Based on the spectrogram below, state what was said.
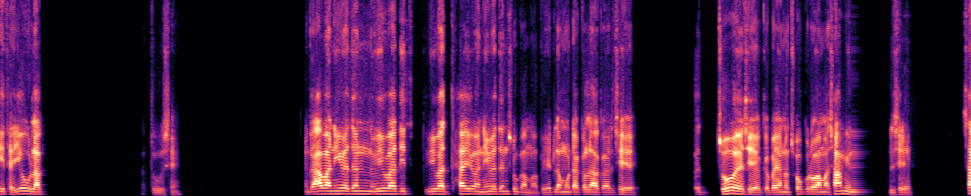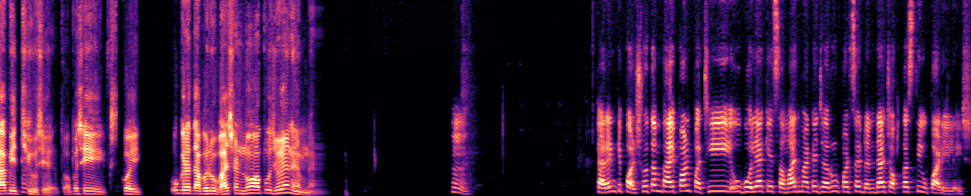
પ્રગતિ થઈ એવું લાગતું છે. આવા નિવેદન વિવાદિત વિવાદ થાય એવા નિવેદન શું કામ આપે? એટલા મોટા કલાકાર છે જોવે છે કે ભાઈ એનો છોકરો આમાં સામેલ છે સાબિત થયું છે. તો પછી કોઈ ઉગ્રતા ભર્યું ભાષણ ન આપવું જોઈએ ને એમને? હમ. કારણ કે પરસોત્તમભાઈ પણ પછી એવું બોલ્યા કે સમાજ માટે જરૂર પડશે દંડા ચોક્કસથી ઉપાડી લઈશ.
